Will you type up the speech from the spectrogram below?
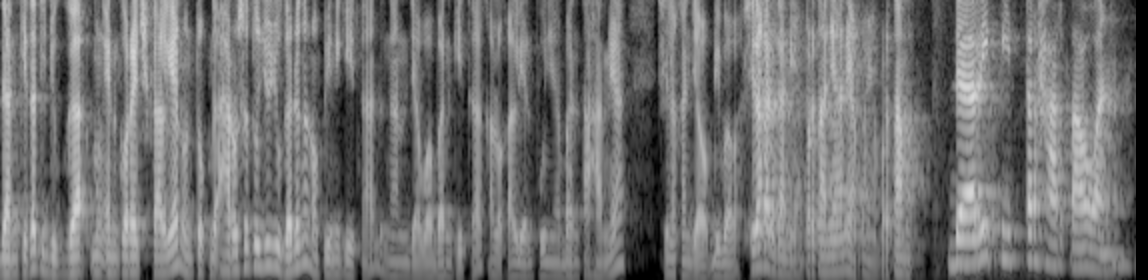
dan kita juga mengencourage kalian untuk nggak harus setuju juga dengan opini kita, dengan jawaban kita. Kalau kalian punya bantahannya, silakan jawab di bawah. Silakan kan ya. Pertanyaannya apa? Yang pertama. Dari Peter Hartawan.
